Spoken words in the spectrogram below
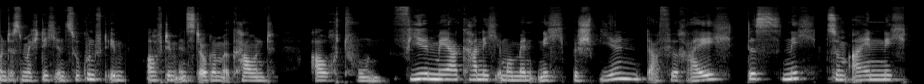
Und das möchte ich in Zukunft eben auf dem Instagram-Account auch tun. Viel mehr kann ich im Moment nicht bespielen. Dafür reicht es nicht. Zum einen nicht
